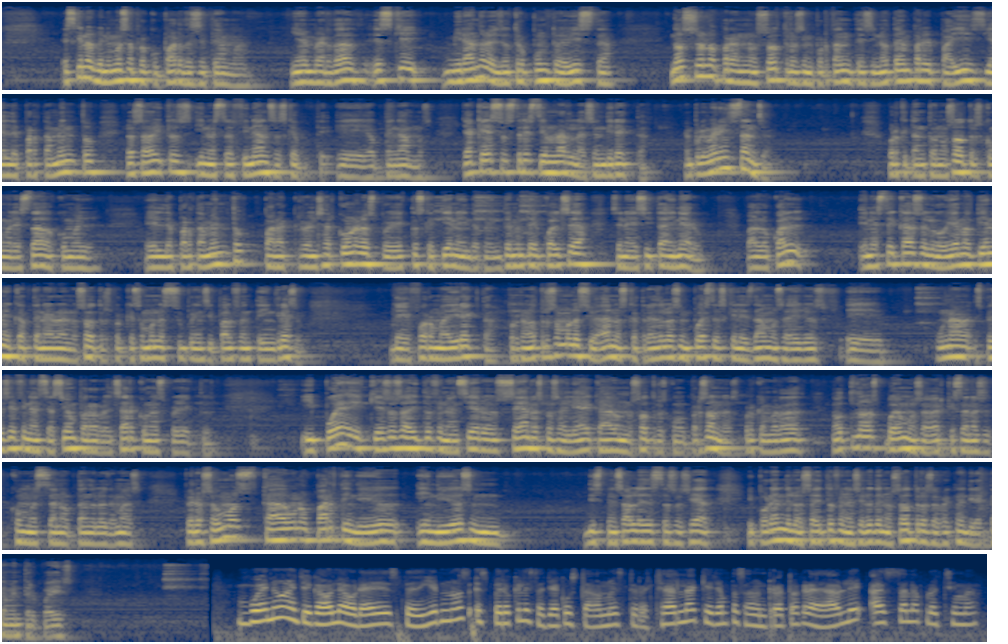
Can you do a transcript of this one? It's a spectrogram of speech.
es que nos venimos a preocupar de ese tema. Y en verdad es que mirándolo desde otro punto de vista, no solo para nosotros importante, sino también para el país y el departamento, los hábitos y nuestras finanzas que eh, obtengamos, ya que estos tres tienen una relación directa. En primera instancia, porque tanto nosotros como el Estado como el, el departamento, para realizar con uno de los proyectos que tiene, independientemente de cuál sea, se necesita dinero, para lo cual en este caso el gobierno tiene que obtenerlo de nosotros, porque somos su principal fuente de ingreso de forma directa, porque nosotros somos los ciudadanos que a través de los impuestos que les damos a ellos eh, una especie de financiación para realizar con los proyectos. Y puede que esos hábitos financieros sean responsabilidad de cada uno de nosotros como personas, porque en verdad nosotros no podemos saber qué están, cómo están optando los demás, pero somos cada uno parte, individuo, individuos indispensables de esta sociedad, y por ende los hábitos financieros de nosotros afectan directamente al país. Bueno, ha llegado la hora de despedirnos. Espero que les haya gustado nuestra charla, que hayan pasado un rato agradable. Hasta la próxima.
